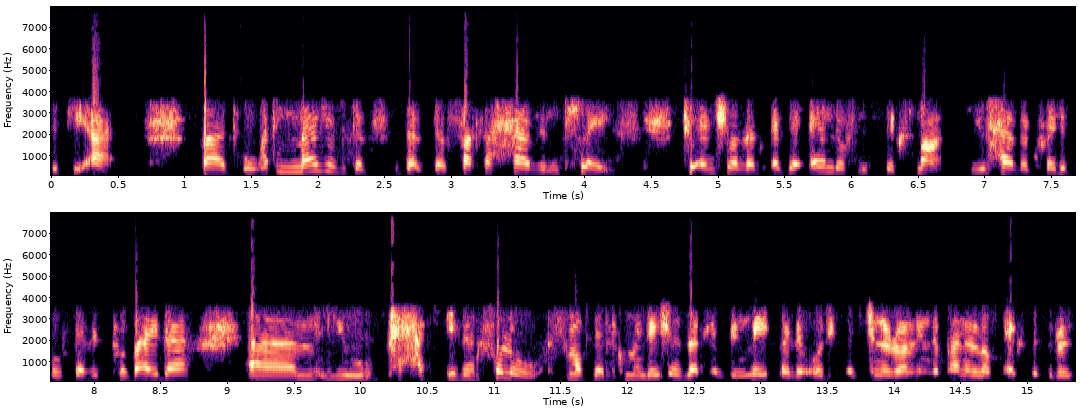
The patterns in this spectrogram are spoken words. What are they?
CPS. But what measures does, does, does have in place to ensure that at the end of the six months, you have a credible service provider, um, you perhaps even follow some of the recommendations that have been made by the Auditor General in the panel of expert re-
